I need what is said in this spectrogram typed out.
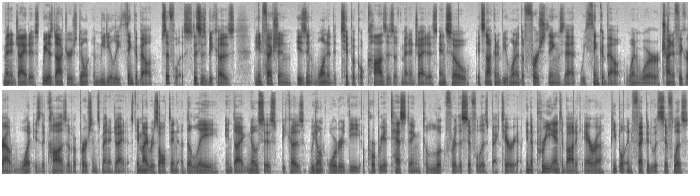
meningitis, we as doctors don't immediately think about syphilis. This is because the infection isn't one of the typical causes of meningitis. And so it's not going to be one of the first things that we think about when we're trying to figure out what is the cause of a person's meningitis. It might result in a delay in diagnosis because we don't order the appropriate testing to look for the syphilis bacteria. In the pre antibiotic era, people infected with syphilis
